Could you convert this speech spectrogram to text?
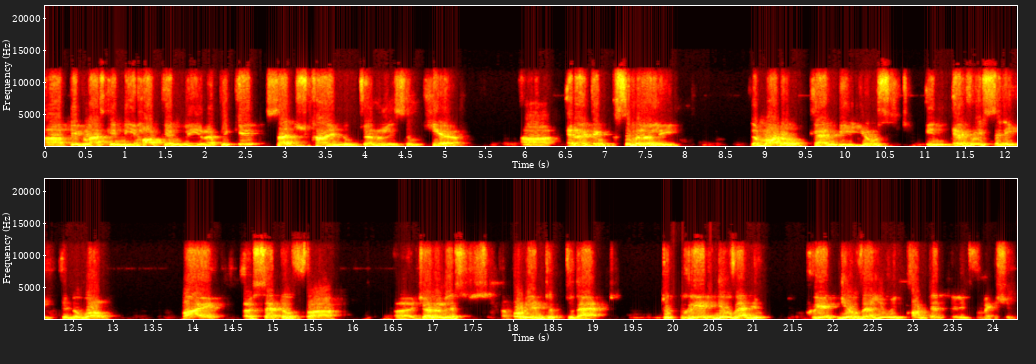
uh, people asking me, how can we replicate such kind of journalism here? Uh, and I think similarly, the model can be used in every city in the world by a set of uh, uh journalists oriented to that to create new value, create new value in content and information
